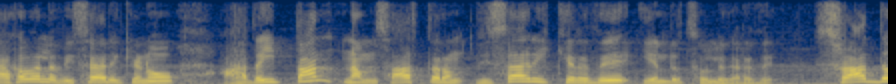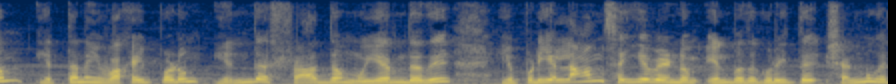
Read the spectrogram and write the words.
தகவலை விசாரிக்கணும். அதைத்தான் நம் சாஸ்திரம் விசாரிக்கிறது என்று சொல்லுகிறது. ஸ்ராத்தம் எத்தனை வகைப்படும்? எந்த ஸ்ராத்தம் உயர்ந்தது? எப்படியெல்லாம் செய்ய வேண்டும் என்பது குறித்து சண்முக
